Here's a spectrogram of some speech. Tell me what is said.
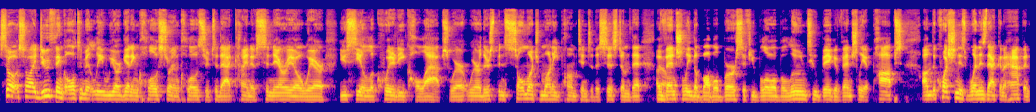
So, so I do think ultimately we are getting closer and closer to that kind of scenario where you see a liquidity collapse, where where there's been so much money pumped into the system that yeah. eventually the bubble bursts. If you blow a balloon too big, eventually it pops. Um, the question is, when is that going to happen?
